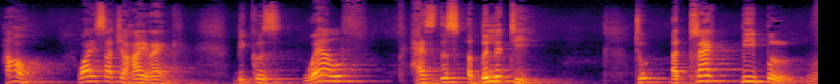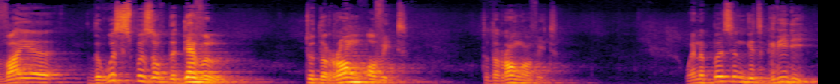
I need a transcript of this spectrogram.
How? Why such a high rank? Because wealth has this ability to attract people via the whispers of the devil to the wrong of it. To the wrong of it. When a person gets greedy,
